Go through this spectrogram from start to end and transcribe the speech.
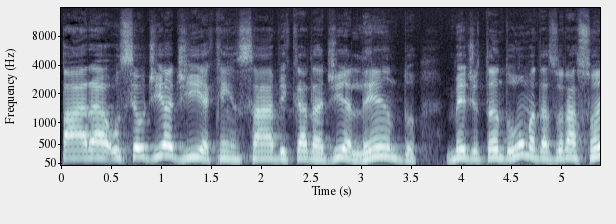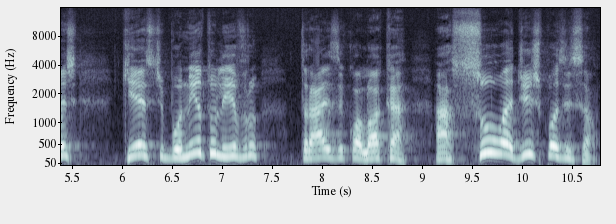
para o seu dia a dia, quem sabe cada dia lendo, meditando uma das orações que este bonito livro traz e coloca à sua disposição.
